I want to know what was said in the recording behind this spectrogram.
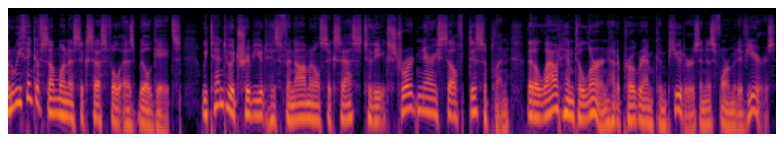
When we think of someone as successful as Bill Gates, we tend to attribute his phenomenal success to the extraordinary self discipline that allowed him to learn how to program computers in his formative years.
